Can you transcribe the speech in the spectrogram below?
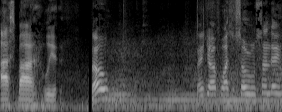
I spy with. So, thank y'all for watching Showroom Sunday.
